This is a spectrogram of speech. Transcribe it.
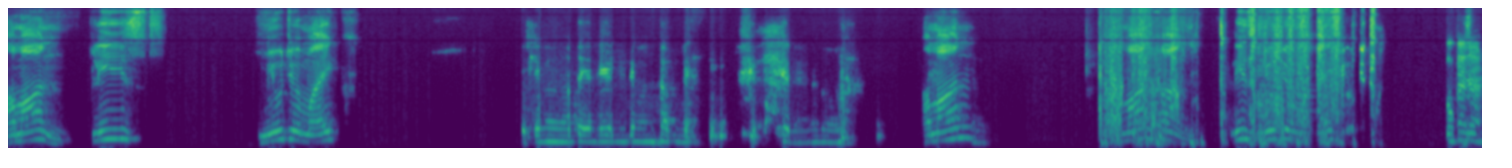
Aman, please mute your mic. Aman, Aman Khan, please mute your mic. Okay, sir.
